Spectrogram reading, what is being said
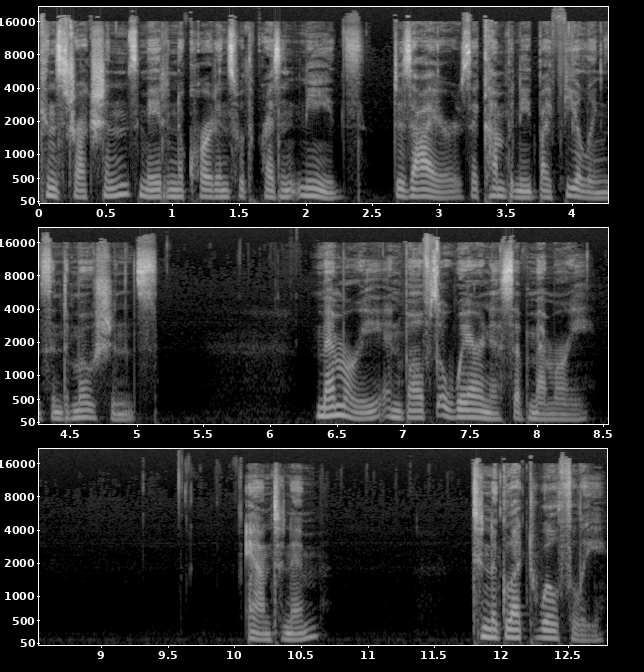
Constructions made in accordance with present needs, desires accompanied by feelings and emotions. Memory involves awareness of memory. Antonym to neglect willfully,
